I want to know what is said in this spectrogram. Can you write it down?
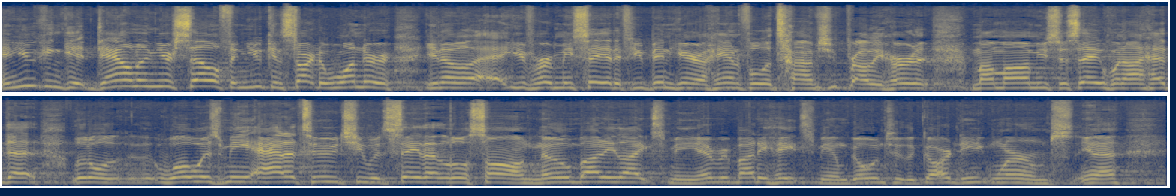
And you can get down on yourself, and you can start to wonder, you know, uh, you've heard me say it. If you've been here a handful of times, you've probably heard it. My mom used to say when I had that little woe is me attitude, she would say that little song, Nobody likes me, everybody hates me, I'm going to the garden to eat worms, you know.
